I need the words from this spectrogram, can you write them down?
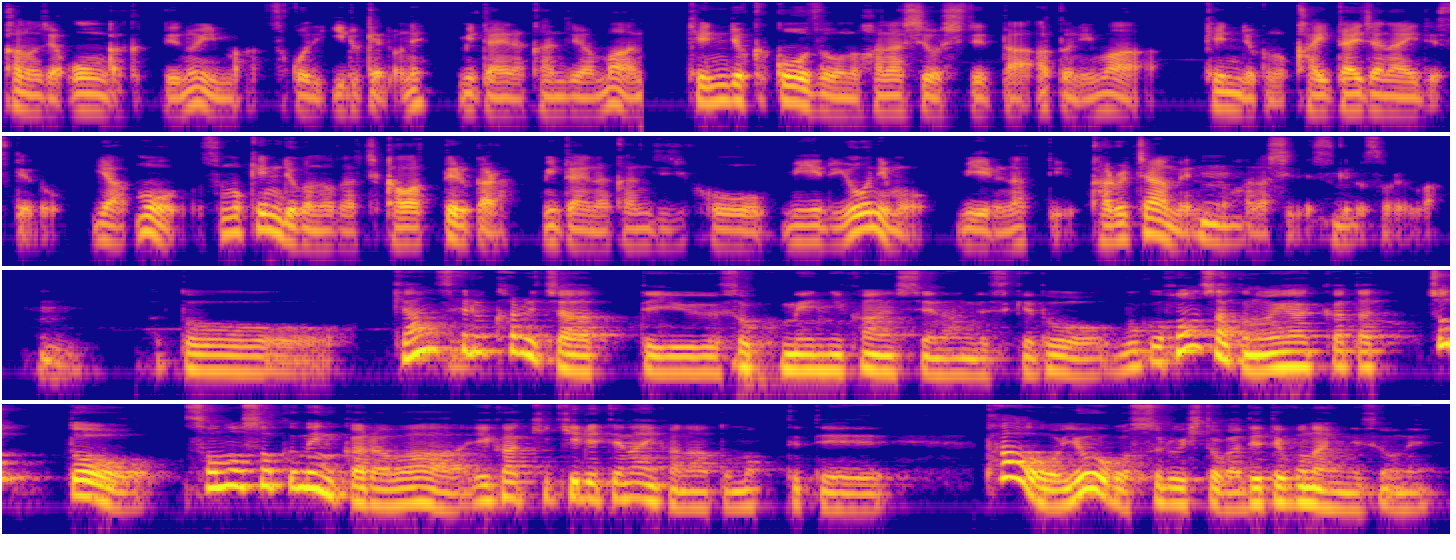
彼女は音楽っていうのに今そこでいるけどね、みたいな感じはまあ、権力構造の話をしてた後にまあ、権力の解体じゃないですけど、いや、もうその権力の形変わってるから、みたいな感じでこう見えるようにも見えるなっていうカルチャー面の話ですけど、うんそれは。うんあと、キャンセルカルチャーっていう側面に関してなんですけど、僕本作の描き方、ちょっとその側面からは描ききれてないかなと思ってて、他を擁護する人が出てこないんですよね、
